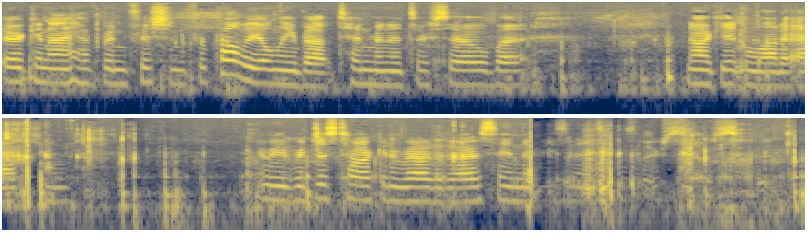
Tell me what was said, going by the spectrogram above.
Eric and I have been fishing for probably only about 10 minutes or so, but not getting a lot of action. And we were just talking about it. I was saying the reason is because they're so spooky.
